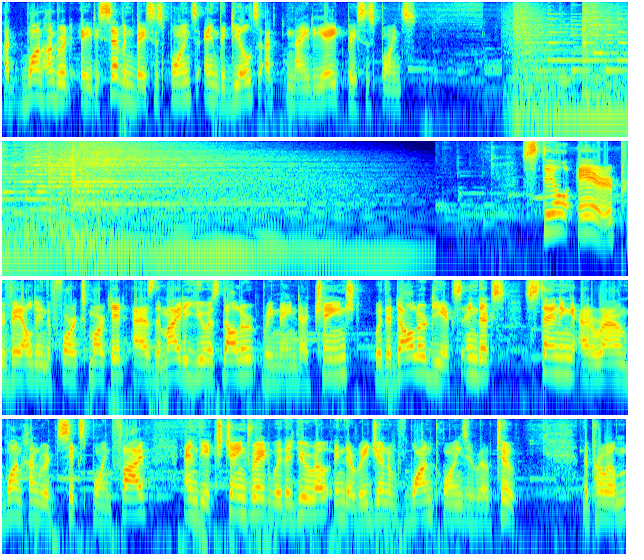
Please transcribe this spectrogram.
at 187 basis points, and the gilts at 98 basis points. Still, air prevailed in the forex market as the mighty US dollar remained unchanged, with the dollar DX index standing at around 106.5 and the exchange rate with the euro in the region of 1.02. The problem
